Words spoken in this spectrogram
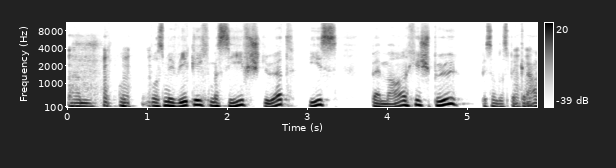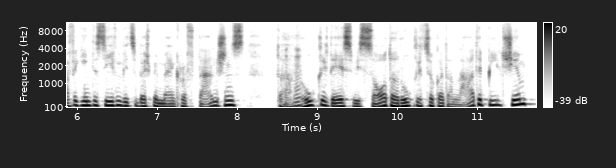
ähm, und was mich wirklich massiv stört, ist bei manchen Spielen, besonders bei mhm. grafikintensiven, wie zum Beispiel Minecraft Dungeons, da mhm. ruckelt es wie Sau, da ruckelt sogar der Ladebildschirm.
